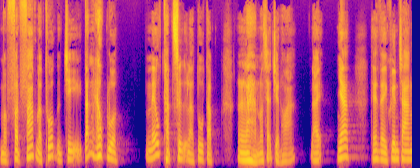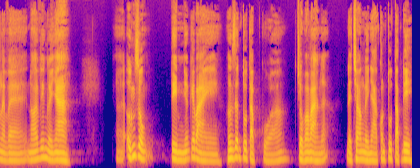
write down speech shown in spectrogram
Mà phật pháp là thuốc trị tận gốc luôn. Nếu thật sự là tu tập là nó sẽ chuyển hóa. Đấy, nhá. Thế thầy khuyên trang là về nói với người nhà ờ, ứng dụng, tìm những cái bài hướng dẫn tu tập của chùa Ba Vàng đấy để cho người nhà con tu tập đi.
